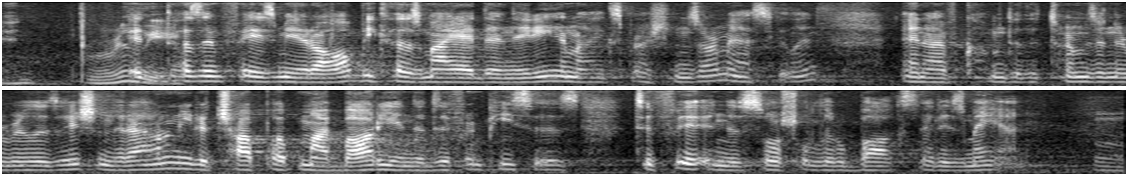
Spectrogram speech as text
And really? It doesn't faze me at all because my identity and my expressions are masculine, and I've come to the terms and the realization that I don't need to chop up my body into different pieces to fit in the social little box that is man. Hmm.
